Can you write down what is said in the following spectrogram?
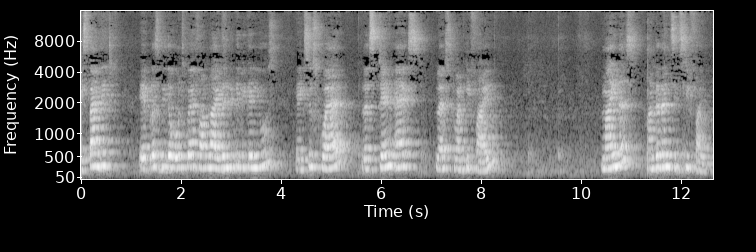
Expand it. A plus b the whole square formula identity we can use. X square plus 10x plus 25 minus 165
